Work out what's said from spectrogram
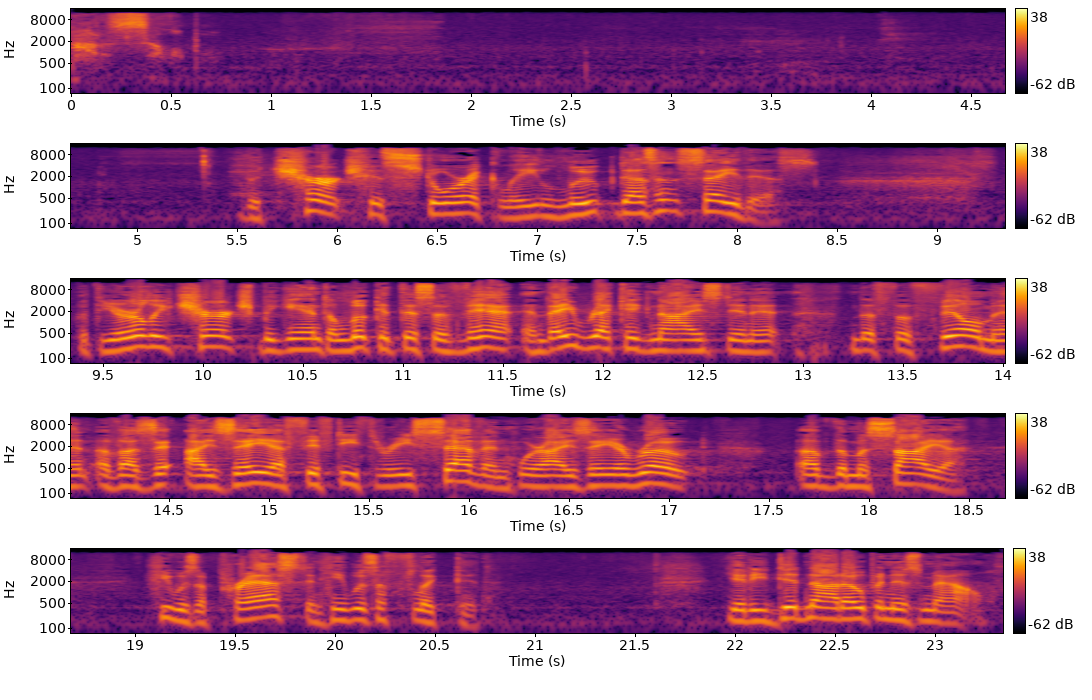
Not a syllable. The church, historically, Luke doesn't say this, but the early church began to look at this event and they recognized in it the fulfillment of Isaiah 53 7, where Isaiah wrote of the Messiah He was oppressed and he was afflicted, yet he did not open his mouth.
